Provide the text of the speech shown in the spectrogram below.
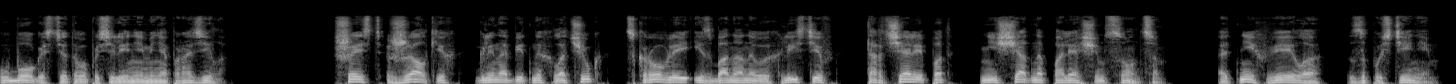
Убогость этого поселения меня поразила. Шесть жалких глинобитных лачуг с кровлей из банановых листьев торчали под нещадно палящим солнцем. От них веяло запустением.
